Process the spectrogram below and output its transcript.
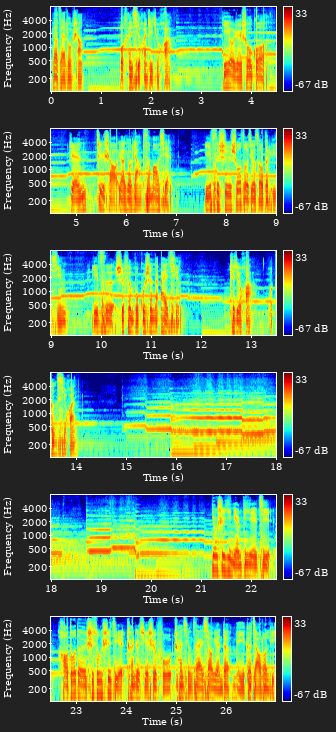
要在路上，我很喜欢这句话。也有人说过，人至少要有两次冒险，一次是说走就走的旅行，一次是奋不顾身的爱情。这句话我更喜欢。又是一年毕业季，好多的师兄师姐穿着学士服穿行在校园的每一个角落里。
